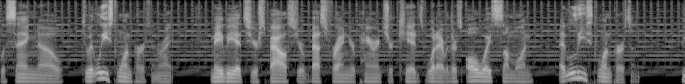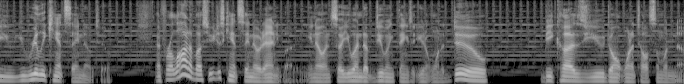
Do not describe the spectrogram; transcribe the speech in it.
with saying no to at least one person, right? Maybe it's your spouse, your best friend, your parents, your kids, whatever. There's always someone, at least one person, who you, you really can't say no to. And for a lot of us, you just can't say no to anybody, you know, and so you end up doing things that you don't want to do because you don't want to tell someone no.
